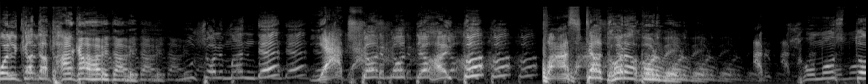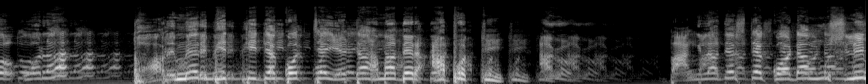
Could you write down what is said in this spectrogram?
কলকাতা ফাঁকা হয়ে যাবে। মুসলমানদের একশোর মধ্যে হয়তো পাঁচটা ধরা পড়বে। সমস্ত ওরা ধর্মের ভিত্তিতে করছে এটা আমাদের আপত্তি। বাংলাদেশে কটা মুসলিম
